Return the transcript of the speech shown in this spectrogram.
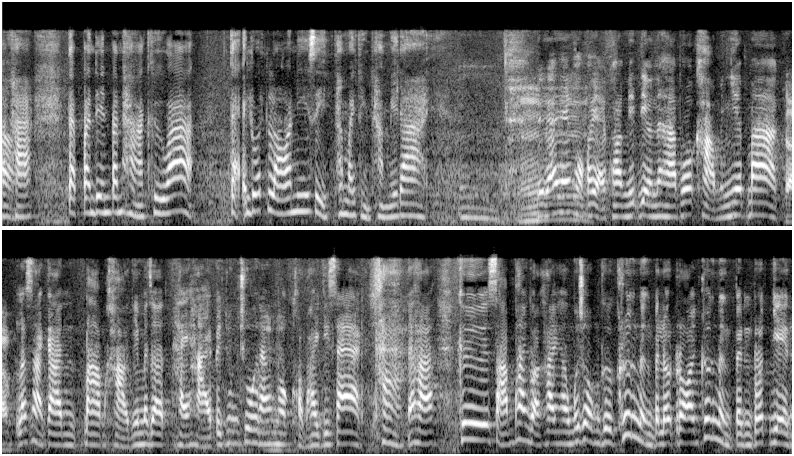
นะคะ แต่ประเด็นปัญหาคือว่าแต่ไอ้รถล้อนี่สิทำไมถึงทำไม่ได้อืม เดี๋ยวได้เนี่ยขอขยายความนิดเดียวนะคะ เพราะว่าข่าวมันเงียบมาก ครับลักษณะการตามข่าวนี่มันจะหายหายๆเป็นช่วงๆนะขออภัยที่แทรกค่ะ นะคะ คือ 3,000 กว่าคันค่ะคุณผู้ชม คือครึ่งหนึ่งเป็นรถร้อน ครึ่งหนึ่งเป็นรถเย็น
